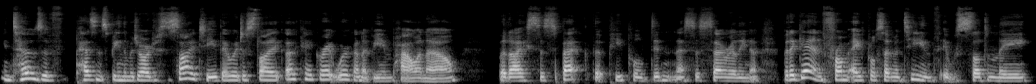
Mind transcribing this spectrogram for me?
in terms of peasants being the majority of society, they were just like, okay, great, we're going to be in power now. But I suspect that people didn't necessarily know. But again, from April 17th, it was suddenly,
